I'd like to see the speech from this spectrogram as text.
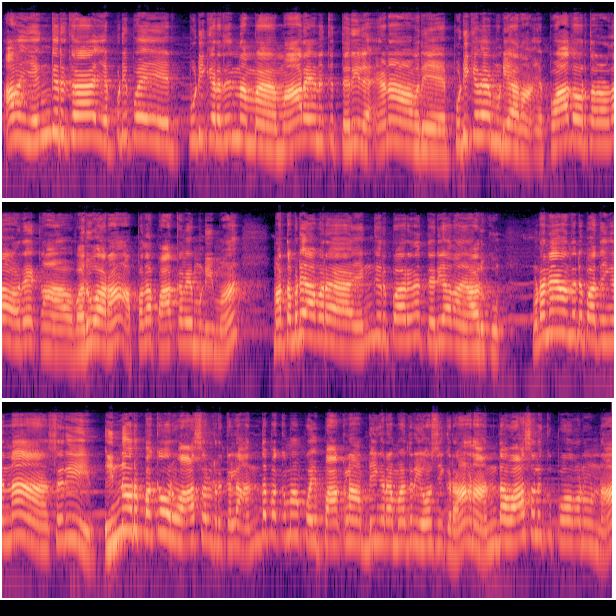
அவன் எங்கே இருக்கா? எப்படி போய் பிடிக்கிறதுன்னு நம்ம மாரையனுக்கு தெரியல. ஏன்னா அவர் பிடிக்கவே முடியாதான். எப்போவாவது ஒருத்தர் தான் அவரே கா- வருவாராம். அப்பதான் பார்க்கவே முடியுமா? மற்றபடி அவரை எங்கே இருப்பாருன்னு தெரியாதான் யாருக்கும். உடனே வந்துட்டு பார்த்தீங்கன்னா சரி இன்னொரு பக்கம் ஒரு வாசல் இருக்குல்ல அந்த பக்கமாக போய் பார்க்கலாம் அப்படிங்கிற மாதிரி யோசிக்கிறான். ஆனால் அந்த வாசலுக்கு போகணும்னா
